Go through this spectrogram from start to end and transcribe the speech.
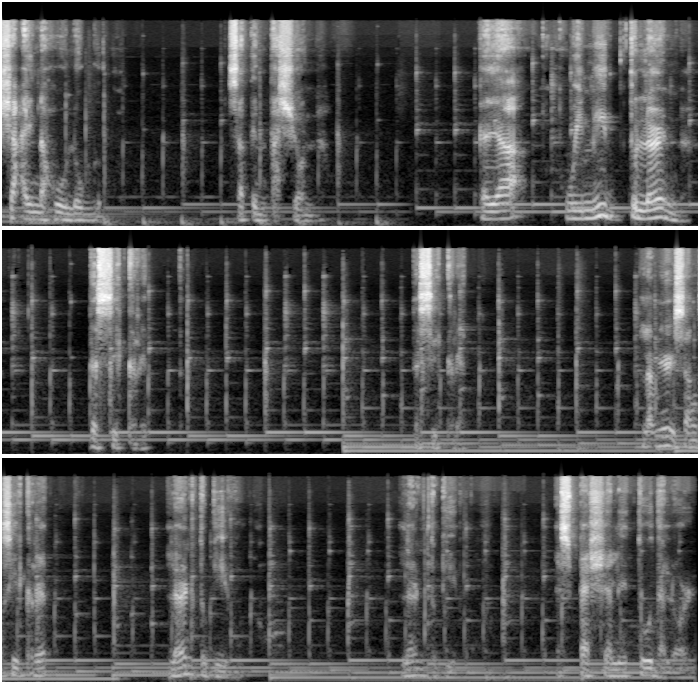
siya ay nahulog sa tentasyon. Kaya we need to learn the secret. The secret. Alam niyo isang secret? Learn to give learn to give, especially to the Lord.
